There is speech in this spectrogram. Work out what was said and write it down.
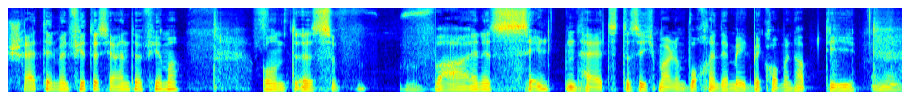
schreite in mein viertes Jahr in der Firma und es war eine Seltenheit, dass ich mal am Wochenende Mail bekommen habe, die, mhm.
